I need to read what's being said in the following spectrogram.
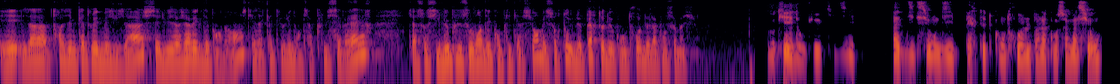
Et la troisième catégorie de mes usages, c'est l'usage avec dépendance, qui est la catégorie donc la plus sévère, qui associe le plus souvent des complications, mais surtout une perte de contrôle de la consommation. Ok, donc euh, qui dit addiction dit perte de contrôle dans la consommation,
